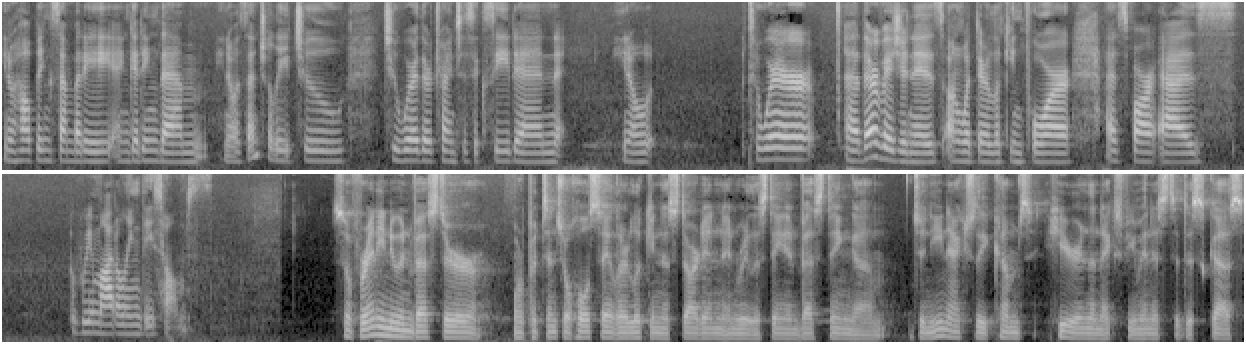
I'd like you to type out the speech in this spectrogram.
you know, helping somebody and getting them, you know, essentially to to where they're trying to succeed and, you know, to where uh, their vision is on what they're looking for as far as remodeling these homes. So, for any new investor or potential wholesaler looking to start in, in real estate investing, um, Janine actually comes here in the next few minutes to discuss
